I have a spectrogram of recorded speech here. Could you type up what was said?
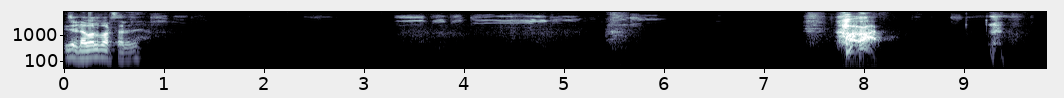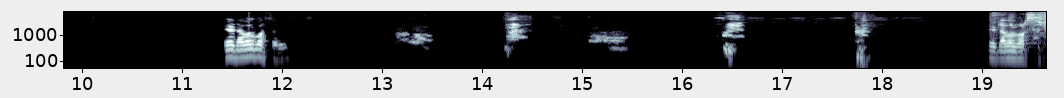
ఇది. డబల్ బార్ సార్ ఇది. ఇది డబల్ బార్ సార్ ఇది ఇది double bar sir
